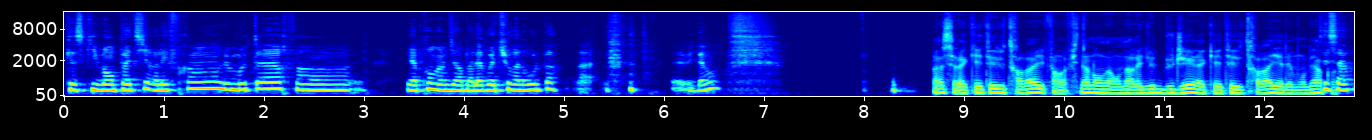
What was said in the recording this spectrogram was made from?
qu'est-ce qui va en pâtir? Les freins, le moteur, enfin. Et après, on va me dire, bah, la voiture, elle roule pas. Bah, évidemment. c'est la qualité du travail. Enfin, au final, on a, réduit le budget, la qualité du travail, elle est moins bien. C'est ça.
